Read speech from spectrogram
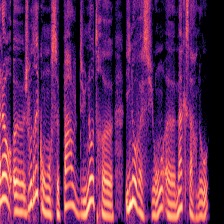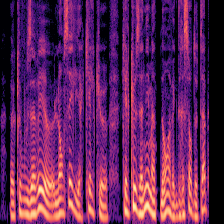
Alors, euh, je voudrais qu'on se parle d'une autre euh, innovation, euh, Max Arnaud, que vous avez lancée il y a quelques quelques années maintenant avec dresseur de table.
